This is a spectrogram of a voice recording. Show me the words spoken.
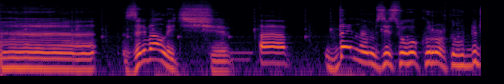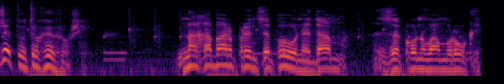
Е, Залівалич, а дай нам зі свого курортного бюджету трохи грошей. На хабар принципово не дам. Закон вам в руки.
